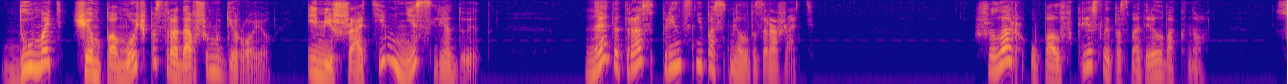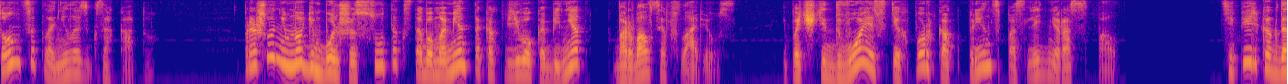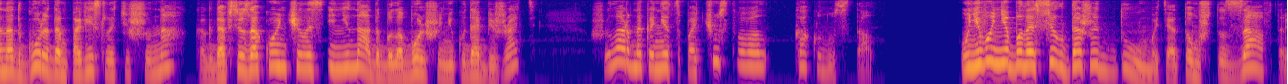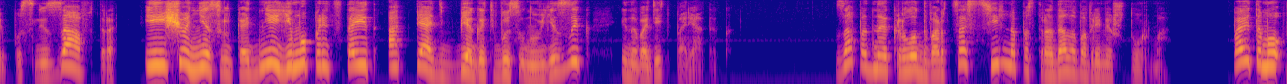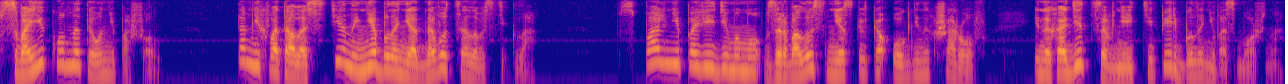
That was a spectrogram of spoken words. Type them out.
думать, чем помочь пострадавшему герою и мешать им не следует. На этот раз принц не посмел возражать. Шелар упал в кресло и посмотрел в окно. Солнце клонилось к закату. Прошло немногим больше суток с того момента, как в его кабинет ворвался Флавиус, и почти двое с тех пор, как принц последний раз спал. Теперь, когда над городом повисла тишина, когда все закончилось и не надо было больше никуда бежать, Шилар наконец почувствовал, как он устал. У него не было сил даже думать о том, что завтра и послезавтра и еще несколько дней ему предстоит опять бегать, высунув язык, и наводить порядок. Западное крыло дворца сильно пострадало во время штурма, поэтому в свои комнаты он не пошел. Там не хватало стен и не было ни одного целого стекла. В спальне, по-видимому, взорвалось несколько огненных шаров, и находиться в ней теперь было невозможно.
